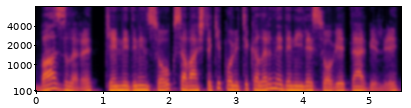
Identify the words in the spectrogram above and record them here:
Bazıları, Kennedy'nin Soğuk Savaş'taki politikaları nedeniyle Sovyetler Birliği,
